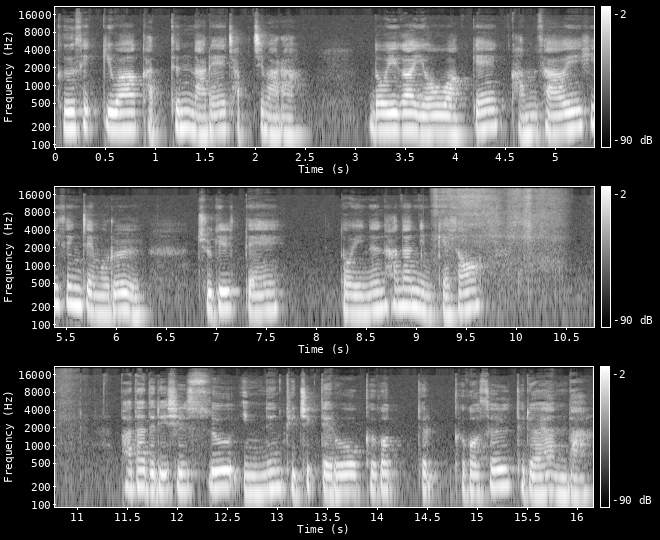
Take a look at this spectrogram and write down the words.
그 새끼와 같은 날에 잡지 마라. 너희가 여호와께 감사의 희생 제물을 죽일 때 너희는 하나님께서 받아들이실 수 있는 규칙대로 그것들, 그것을 드려야 한다.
